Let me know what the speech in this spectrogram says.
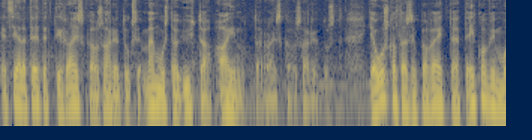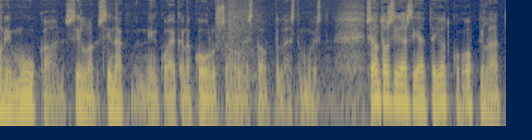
että siellä teetettiin raiskausharjoituksia. Mä en muista yhtä ainutta raiskausharjoitusta. Ja uskaltaisinpa väittää, että ei kovin moni muukaan silloin sinä niin kuin aikana koulussa olleista oppilaista muista. Se on tosiasia, että jotkut oppilaat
